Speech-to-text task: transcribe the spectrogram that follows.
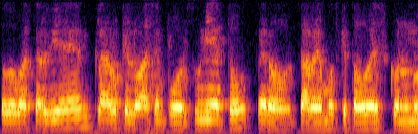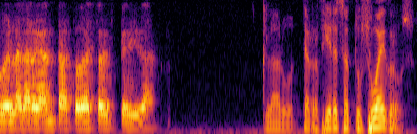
todo va a estar bien, claro que lo hacen por su nieto, pero sabemos que todo es con un nudo en la garganta, toda esta despedida. Claro, te refieres a tus suegros.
